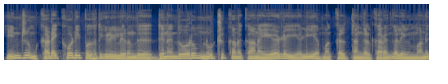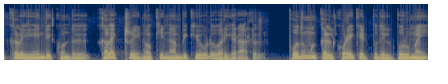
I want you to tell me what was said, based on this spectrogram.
இன்றும் கடைக்கோடி பகுதிகளிலிருந்து தினந்தோறும் நூற்றுக்கணக்கான ஏழை எளிய மக்கள் தங்கள் கரங்களில் மனுக்களை ஏந்தி கொண்டு கலெக்டரை நோக்கி நம்பிக்கையோடு வருகிறார்கள். பொதுமக்கள் குறை கேட்பதில் பொறுமை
